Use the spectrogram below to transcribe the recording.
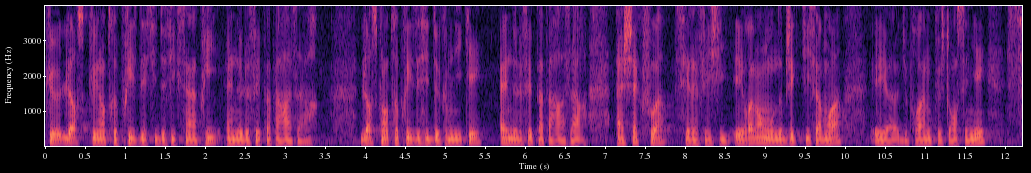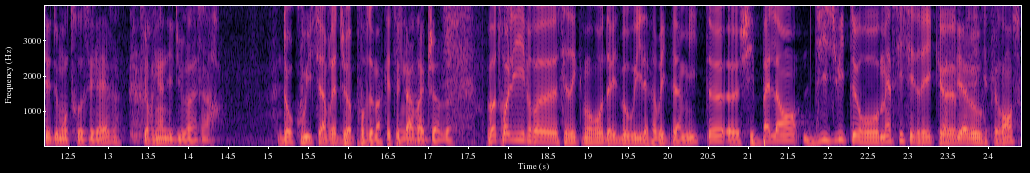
Que lorsqu'une entreprise décide de fixer un prix, elle ne le fait pas par hasard. Lorsqu'une entreprise décide de communiquer, elle ne le fait pas par hasard. À chaque fois, c'est réfléchi. Et vraiment, mon objectif à moi, et euh, du programme que je dois enseigner, c'est de montrer aux élèves que rien n'est dû au hasard. Donc oui, c'est un vrai job, prof de marketing. C'est un vrai job. Votre livre, euh, Cédric Moreau, David Bowie, La fabrique d'un mythe, euh, chez Ballant, 18 euros. Merci Cédric, euh, Merci à vous. et Florence.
